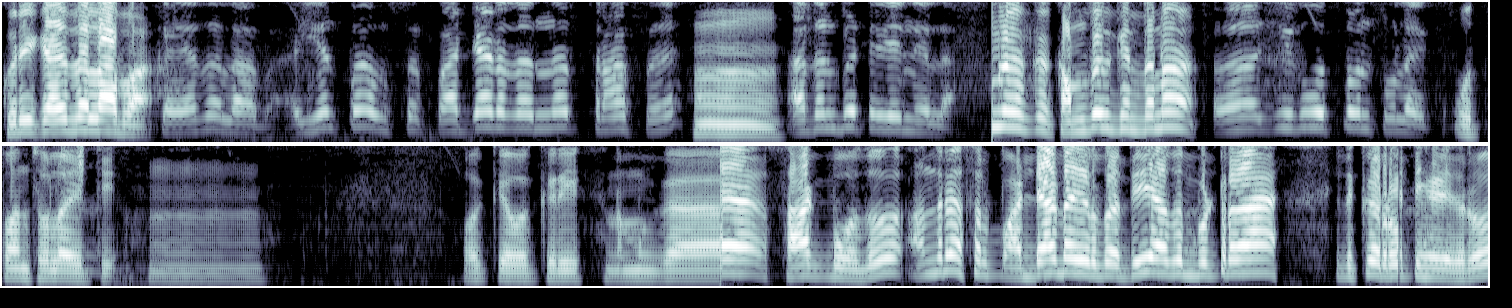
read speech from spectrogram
ಕುರಿ ಕಾಯ್ದ ಲಾಭ. ಕೈಯದ ಲಾಭ. ಏನಪ್ಪ ಸ್ವಲ್ಪ ಅಡ್ಡಾಡೋದನ್ನ ತ್ರಾಸ ಅದನ್ನ ಬಿಟ್ಟು ಏನಿಲ್ಲ. ಆ, ಇದು ಉತ್ಪನ್ನ ಚಲೋ ಐತಿ. ಉತ್ಪನ್ನ ಚಲೋ ಐತಿ. ಹ್ಞೂ ಓಕೆ ಓಕೆ ರೀ. ನಮ್ಗೆ ಸಾಕ್ಬೋದು. ಅಂದ್ರೆ ಸ್ವಲ್ಪ ಅಡ್ಡಾಡ ಇರ್ತೈತಿ. ಅದು ಬಿಟ್ರೆ ಇದಕ್ಕೆ ರೋತಿ ಹೇಳಿದರು.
